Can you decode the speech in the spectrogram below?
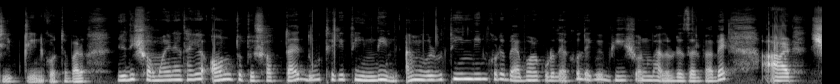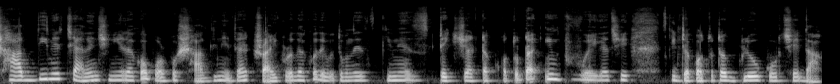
ডিপ ক্লিন করতে পারো। যদি সময় না থাকে, অন্তত সপ্তাহে দু থেকে তিন দিন, আমি বলব তিন দিন করে ব্যবহার করে দেখো, দেখবে ভীষণ ভালো রেজাল্ট পাবে। আর সাত দিনের চ্যালেঞ্জ নিয়ে দেখো, পরপর সাত দিন এটা ট্রাই করে দেখো, দেখবে তোমাদের স্কিনের টেক্সচারটা কতটা ইমপ্রুভ হয়ে গেছে স্কিনটা কতটা গ্লো করছে, দাগ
